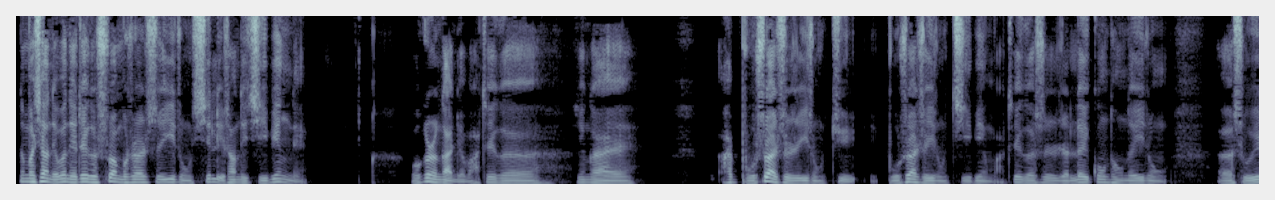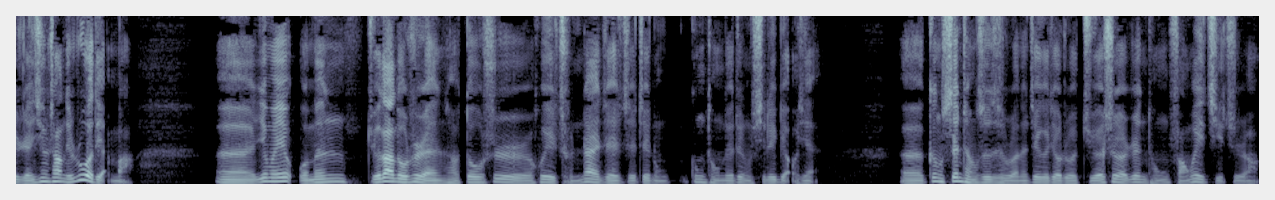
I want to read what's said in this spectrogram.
那么像你问的这个算不算是一种心理上的疾病呢？我个人感觉吧，这个应该还不算是一种疾，不算是一种疾病吧。这个是人类共同的一种，呃，属于人性上的弱点吧。呃，因为我们绝大多数人哈都是会存在这这这种共同的这种心理表现，呃，更深层次的说呢，这个叫做角色认同防卫机制啊，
